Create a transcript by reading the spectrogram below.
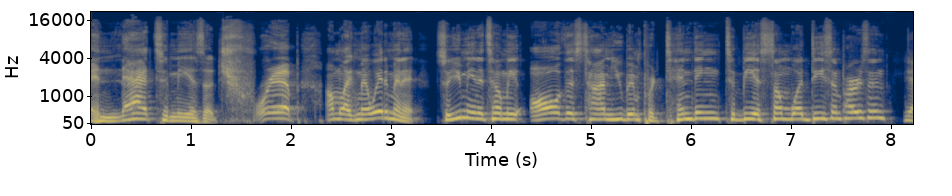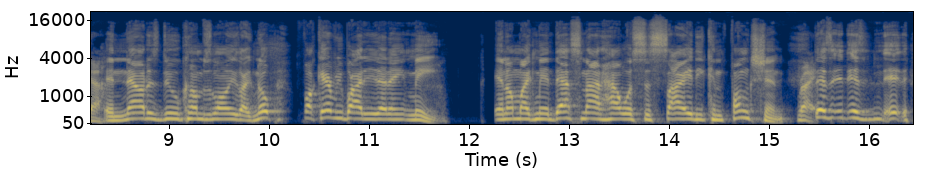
And that to me is a trip. I'm like, man, wait a minute. So you mean to tell me all this time you've been pretending to be a somewhat decent person? Yeah. And now this dude comes along, he's like, nope, fuck everybody that ain't me. And I'm like, man, that's not how a society can function. Right. There's, it is, it,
